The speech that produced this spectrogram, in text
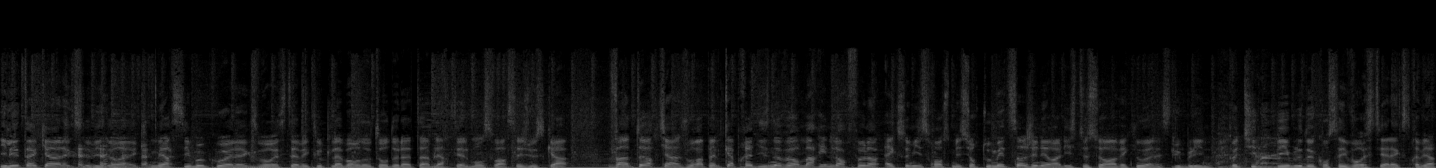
il est taquin, Alex Vizorek. Merci beaucoup, Alex. Vous restez avec toute la bande autour de la table. RTL, bonsoir. C'est jusqu'à 20h, tiens, je vous rappelle qu'après 19h, Marine L'Orphelin, ex-Miss France, mais surtout médecin généraliste, sera avec nous. Elle publie une petite bible de conseils. Vous restez, Alex, très bien.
